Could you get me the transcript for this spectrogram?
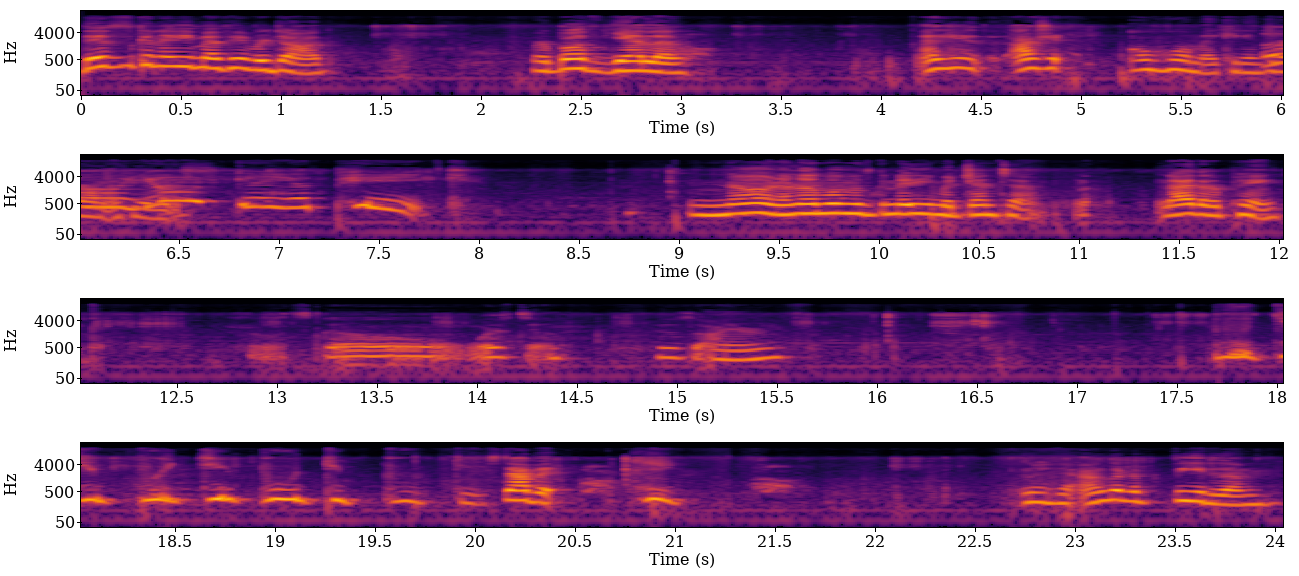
this is gonna be my favorite dog. We're both yellow. Actually, actually. Oh, who am I kidding? They're oh, my you favorites. get a pig. No, none of them is gonna be magenta. Neither pink. So let's go. Where's the? Who's the iron? Booty, booty, booty, booty. Stop it. Okay, I'm gonna feed them.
